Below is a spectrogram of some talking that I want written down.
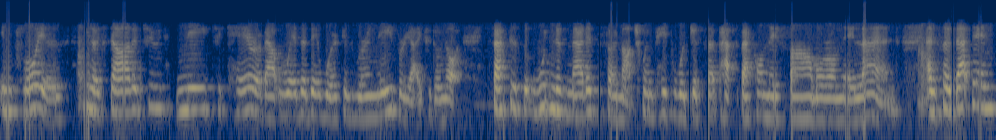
employers, you know, started to need to care about whether their workers were inebriated or not factors that wouldn't have mattered so much when people were just perhaps back on their farm or on their land. And so that then,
